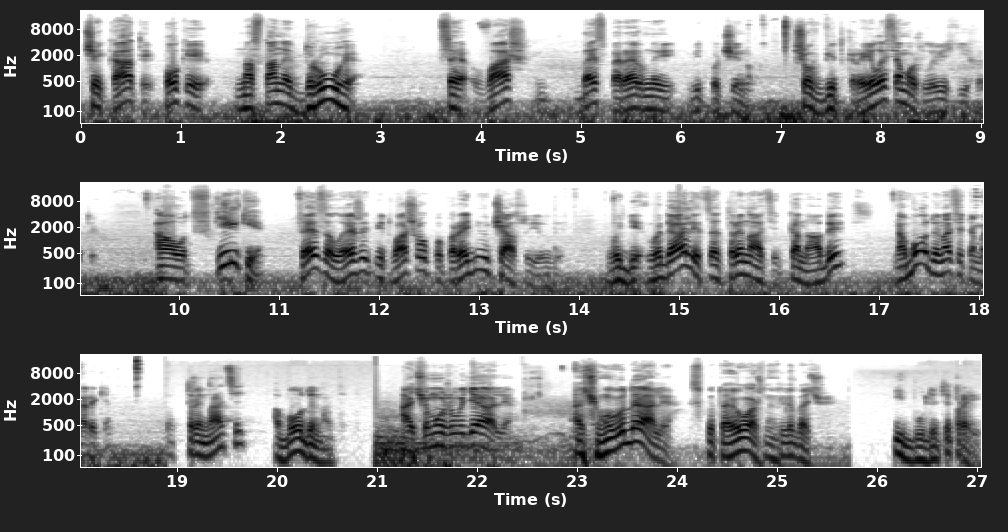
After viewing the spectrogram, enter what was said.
чекати, поки настане друге. Це ваш безперервний відпочинок, щоб відкрилася можливість їхати. А от скільки це залежить від вашого попереднього часу їзди. В ідеалі це 13 Канади або 11 Америки. 13 або 11. А чому ж в ідеалі? А чому в ідеалі? спитає уважний глядач. І будете праві.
